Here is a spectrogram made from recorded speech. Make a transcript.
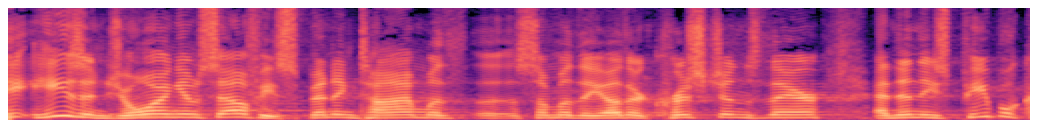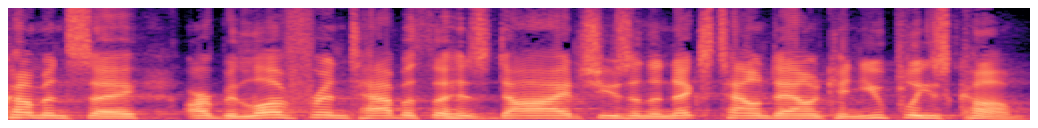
he, he's enjoying himself. He's spending time with uh, some of the other Christians there. And then these people come and say, Our beloved friend Tabitha has died. She's in the next town down. Can you please come?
